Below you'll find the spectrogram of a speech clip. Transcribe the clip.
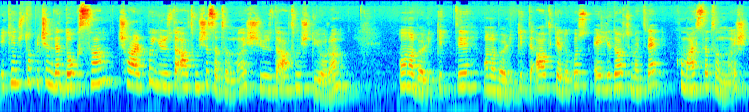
İkinci top için de 90 çarpı %60'ı satılmış. %60 diyorum. Ona böldük gitti. Ona böldük gitti. 6 kere 9 54 metre kumaş satılmış.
